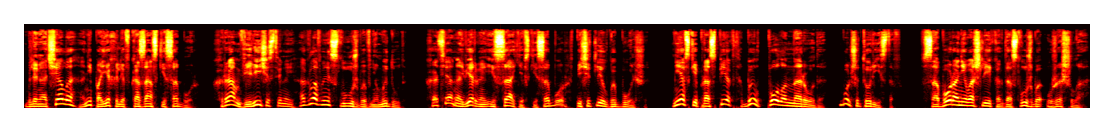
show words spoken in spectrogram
Для начала они поехали в Казанский собор. Храм величественный, а главное службы в нем идут. Хотя, наверное, Исаакиевский собор впечатлил бы больше. Невский проспект был полон народа, больше туристов. В собор они вошли, когда служба уже шла.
